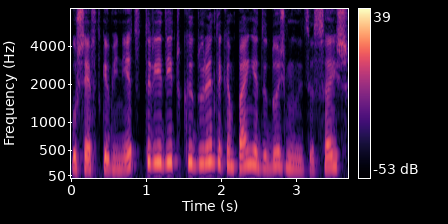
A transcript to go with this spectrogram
O chefe de gabinete teria dito que durante a campanha de 2016,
